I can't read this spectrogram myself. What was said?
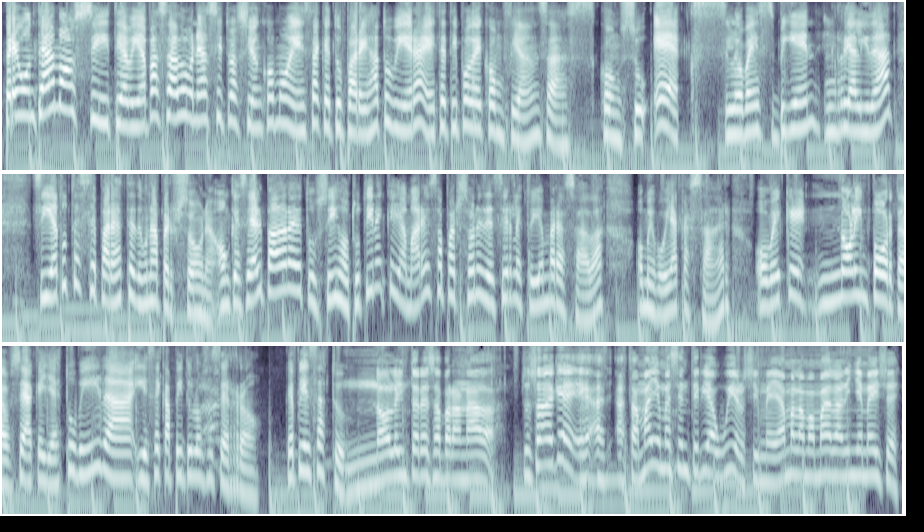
Preguntamos si te había pasado una situación como esa, que tu pareja tuviera este tipo de confianzas con su ex. ¿Lo ves bien en realidad? Si ya tú te separaste de una persona, aunque sea el padre de tus hijos, tú tienes que llamar a esa persona y decirle estoy embarazada o me voy a casar o ve que no le importa, o sea que ya es tu vida y ese capítulo se cerró. ¿Qué piensas tú? No le interesa para nada. ¿Tú sabes qué? Eh, Hasta más yo me sentiría weird si me llama la mamá de la niña y me dice,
